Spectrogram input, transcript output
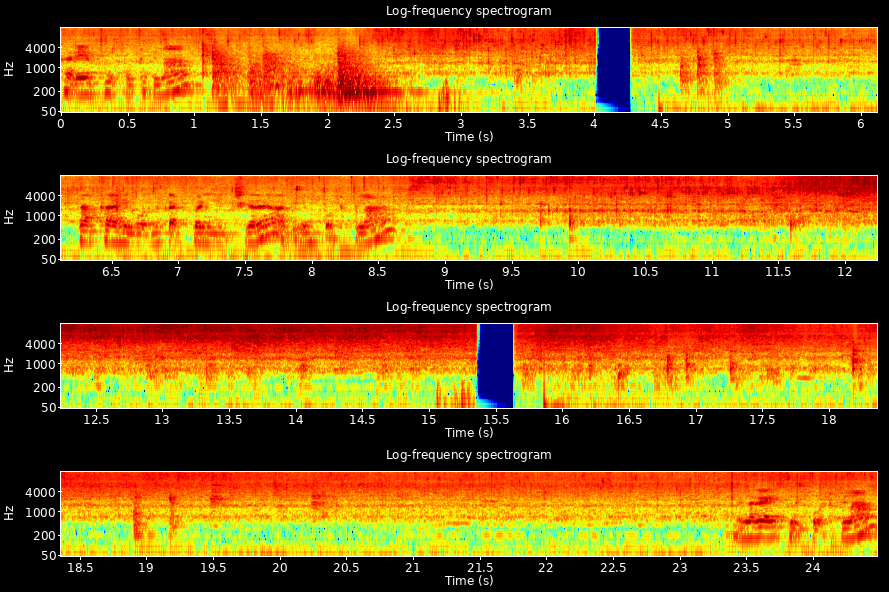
கறிவேப்பிலை போட்டுக்கலாம் தக்காளி ஒன்று கட் பண்ணி வச்சுக்கிறேன். அதையும் போட்டுக்கலாம். மிளகாய் தூள் போட்டுக்கலாம்.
